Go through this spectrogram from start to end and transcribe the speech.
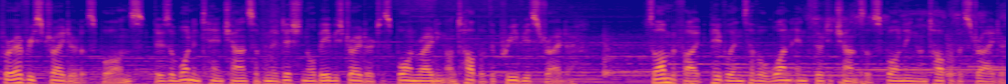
For every strider that spawns, there's a 1 in 10 chance of an additional baby strider to spawn riding on top of the previous strider. Zombified piglins have a 1 in 30 chance of spawning on top of a strider.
